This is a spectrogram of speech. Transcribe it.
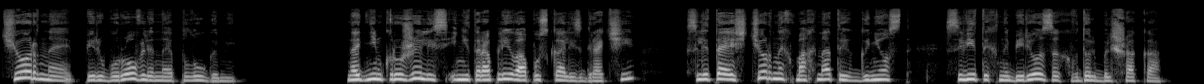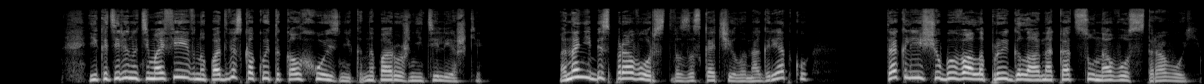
черное, перебуровленное плугами. Над ним кружились и неторопливо опускались грачи, слетая с черных мохнатых гнезд, свитых на березах вдоль большака. Екатерину Тимофеевну подвез какой-то колхозник на порожней тележке. Она не без проворства заскочила на грядку. Так ли еще бывало, прыгала она к отцу на воз с травой.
